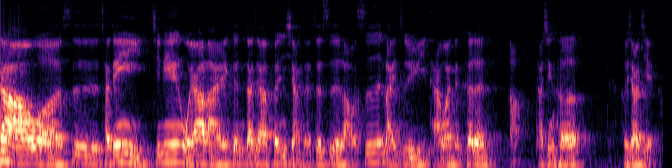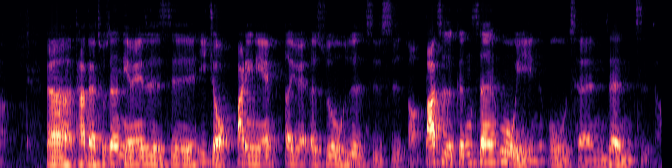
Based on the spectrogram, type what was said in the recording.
大家好，我是蔡天意。今天我要来跟大家分享的，这是老师来自于台湾的客人啊，她姓何，何小姐啊。那她的出生年月日是一九八零年二月二十五日子时哦，八字庚申戊寅戊辰壬子啊。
